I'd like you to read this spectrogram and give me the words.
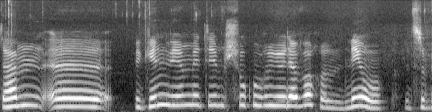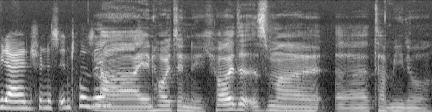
Dann äh, beginnen wir mit dem Schokoriegel der Woche. Leo, willst du wieder ein schönes Intro sehen? Nein, heute nicht. Heute ist mal äh, Tamino,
